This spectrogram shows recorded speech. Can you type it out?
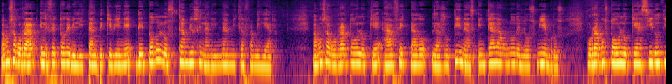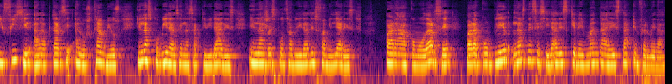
Vamos a borrar el efecto debilitante que viene de todos los cambios en la dinámica familiar. Vamos a borrar todo lo que ha afectado las rutinas en cada uno de los miembros, Borramos todo lo que ha sido difícil adaptarse a los cambios en las comidas, en las actividades, en las responsabilidades familiares, para acomodarse, para cumplir las necesidades que demanda esta enfermedad.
